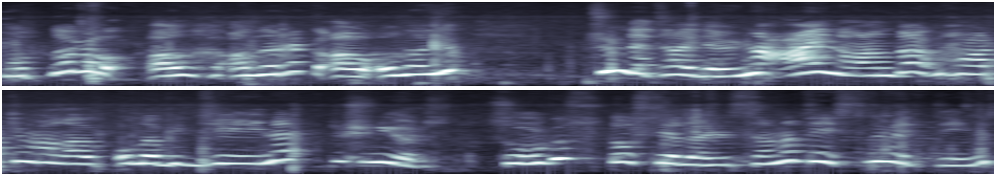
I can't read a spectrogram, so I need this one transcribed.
notları al, alarak al, olayın tüm detaylarını aynı anda hakim ola- olabileceğini düşünüyoruz. Sorgu dosyaları sana teslim ettiğimiz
